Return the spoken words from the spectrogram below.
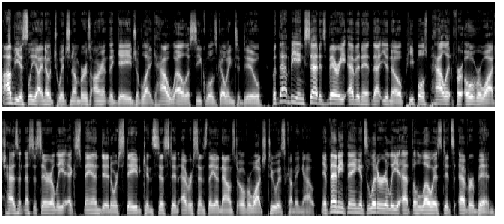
Obviously, I know Twitch numbers aren't the gauge of like how well a sequel is going to do, but that being said, it's very evident that, you know, people's palate for Overwatch hasn't necessarily expanded or stayed consistent ever since they announced Overwatch 2 is coming out. If anything, it's literally at the lowest it's ever been.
